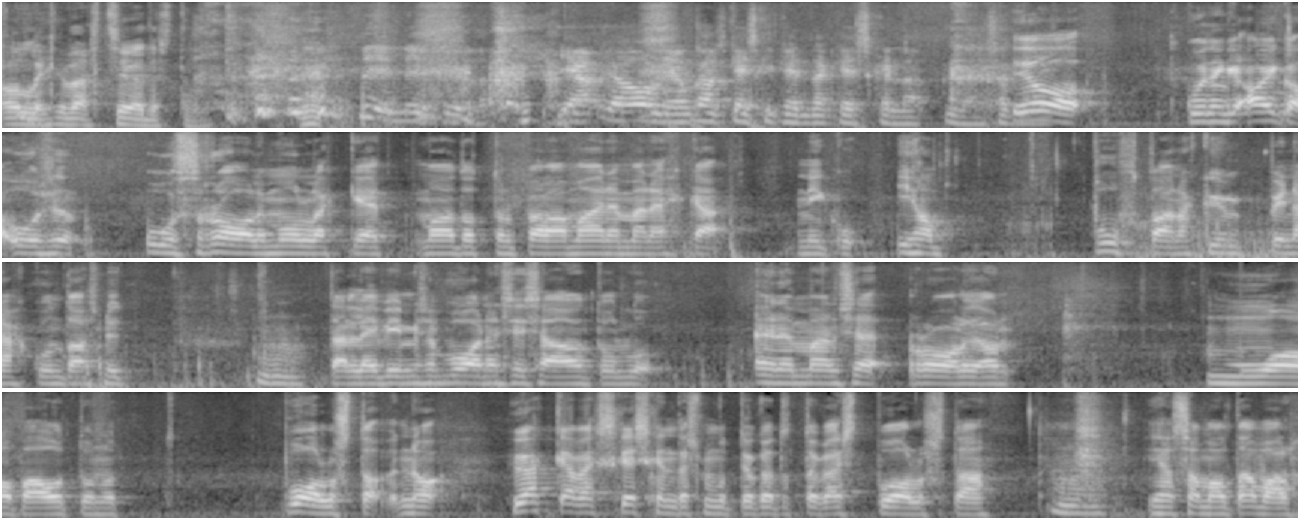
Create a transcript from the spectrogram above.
Olli hyvästä syötöstä. niin, niin, kyllä. Ja, ja Olli on myös keskikentän keskellä yleensä. Joo, kuitenkin aika uusi, uusi rooli mullekin, että mä oon tottunut pelaamaan enemmän ehkä niinku ihan puhtaana kymppinä, kun taas nyt mm. tälleen viimeisen vuoden sisään on tullut enemmän se rooli on muovautunut puolusta, no hyökkääväksi keskentässä, mutta joka totta kai sit puolustaa mm. ihan samalla tavalla.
